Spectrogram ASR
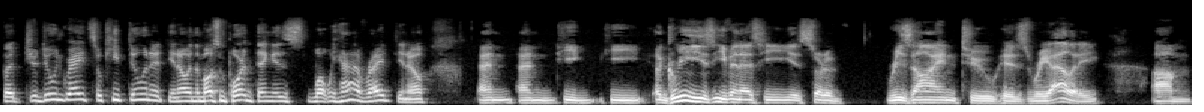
but you're doing great. So keep doing it, you know, and the most important thing is what we have, right? You know, and, and he, he agrees even as he is sort of resigned to his reality. Um,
